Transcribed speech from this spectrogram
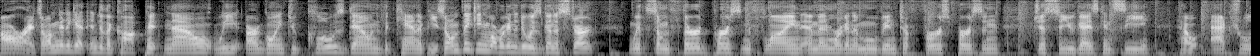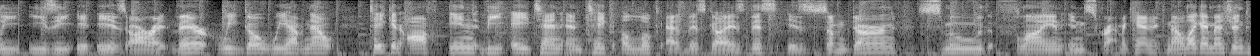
Alright, so I'm going to get into the cockpit now. We are going to close down the canopy. So I'm thinking what we're going to do is going to start with some third person flying and then we're going to move into first person just so you guys can see how actually easy it is. Alright, there we go. We have now taken off in the A10 and take a look at this guys. This is some darn smooth flying in scrap mechanic. Now like I mentioned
